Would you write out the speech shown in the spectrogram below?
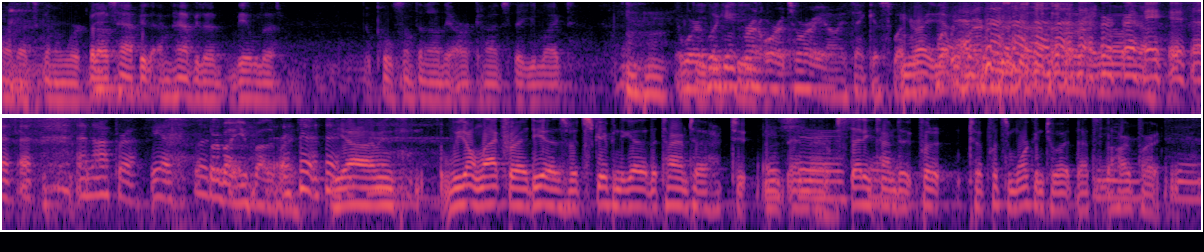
how that's going to work. But I was happy. To, I'm happy to be able to, to pull something out of the archives that you liked. We're Keep looking for an oratorio, I think, is what, Right, what we've yeah. learned. Well, yeah. An opera, yes. What let's- about you, Father Bryce? Yeah, I mean, we don't lack for ideas, but scraping together the time to, to and Sure, the steady time to put it, to put some work into it. That's the hard part. yeah.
